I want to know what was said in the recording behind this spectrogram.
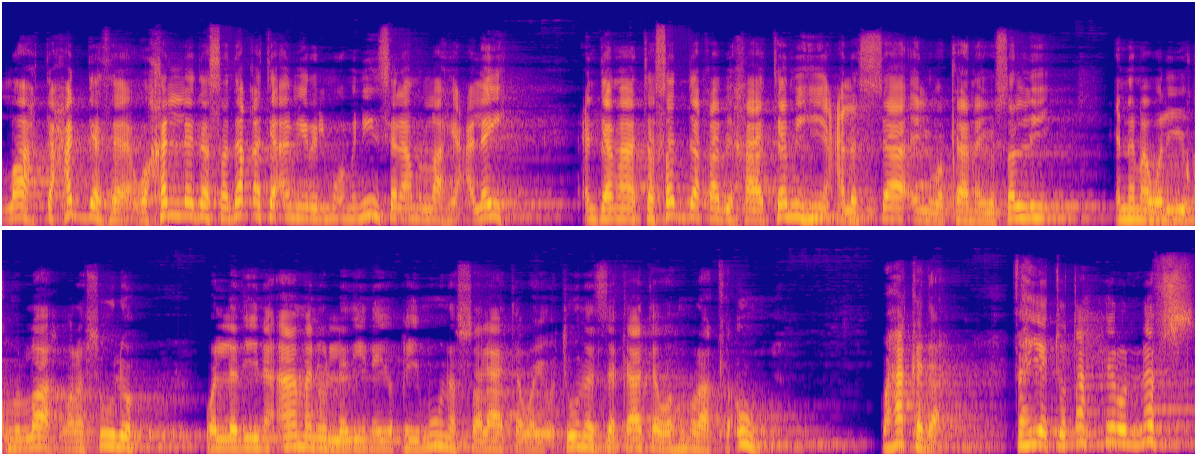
الله تحدث وخلد صدقة أمير المؤمنين سلام الله عليه عندما تصدق بخاتمه على السائل وكان يصلي إنما وليكم الله ورسوله والذين آمنوا الذين يقيمون الصلاة ويؤتون الزكاة وهم راكعون. وهكذا فهي تطهر النفس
